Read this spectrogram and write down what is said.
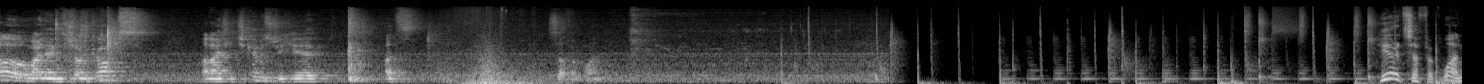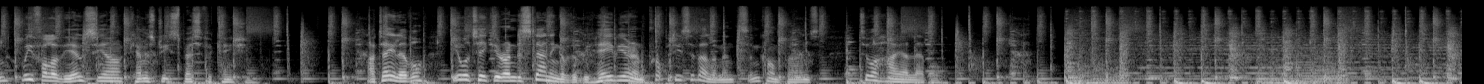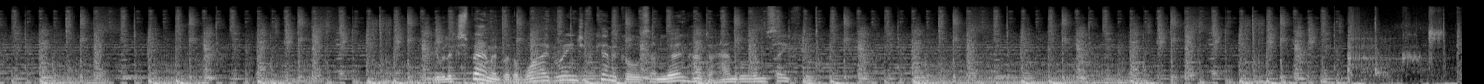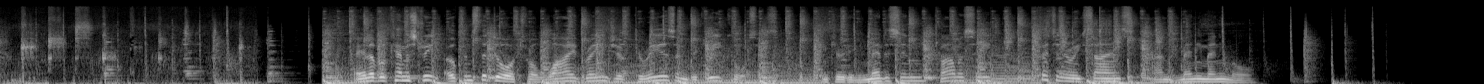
Hello, my name is John Cox and I teach chemistry here at Suffolk One. Here at Suffolk One, we follow the OCR chemistry specification. At A level, you will take your understanding of the behaviour and properties of elements and compounds to a higher level. You will experiment with a wide range of chemicals and learn how to handle them safely. A-level chemistry opens the door to a wide range of careers and degree courses, including medicine, pharmacy, veterinary science and many, many more.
